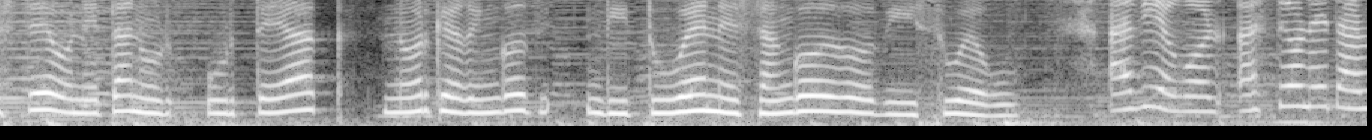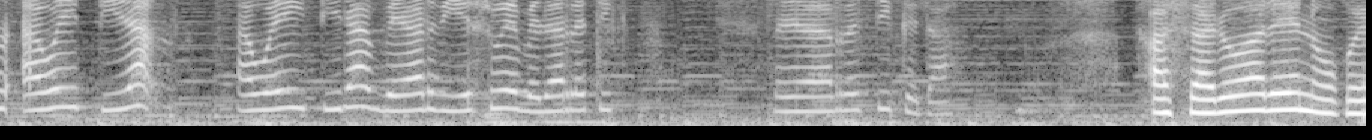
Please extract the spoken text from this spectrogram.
Aste honetan ur, urteak nork egingo di- dituen esango dizuegu. Adi egon, aste honetan hauei tira, hauei tira behar diezue belarretik, belarretik eta. Azaroaren hoge,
